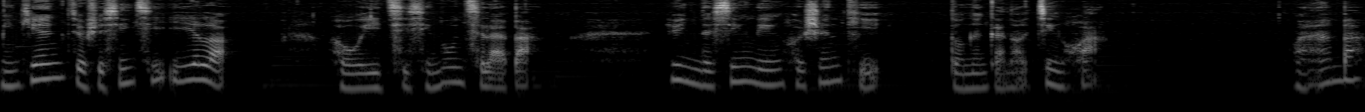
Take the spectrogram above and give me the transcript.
明天就是星期一了，和我一起行动起来吧！愿你的心灵和身体都能感到净化。晚安吧。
